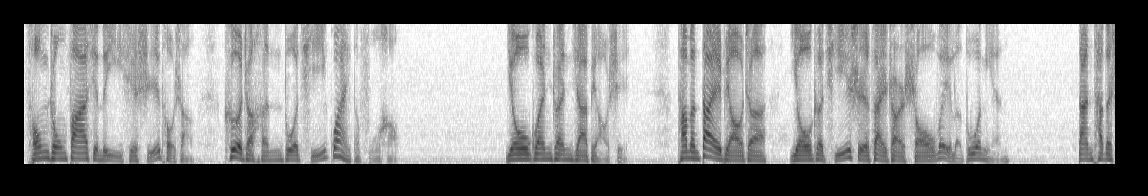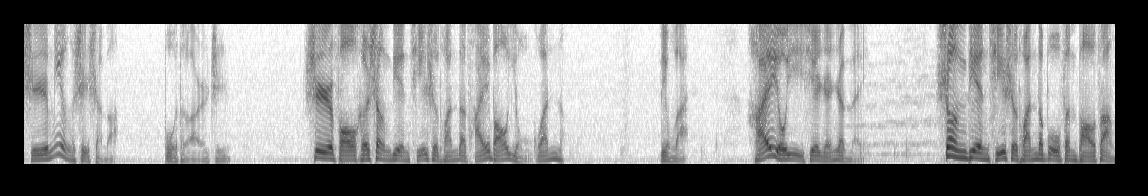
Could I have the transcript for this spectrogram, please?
从中发现的一些石头上刻着很多奇怪的符号。有关专家表示，他们代表着有个骑士在这儿守卫了多年，但他的使命是什么，不得而知。是否和圣殿骑士团的财宝有关呢？另外，还有一些人认为，圣殿骑士团的部分宝藏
